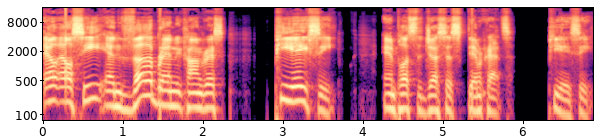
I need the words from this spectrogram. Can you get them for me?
LLC and the Brand New Congress PAC, and plus the Justice Democrats PAC.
